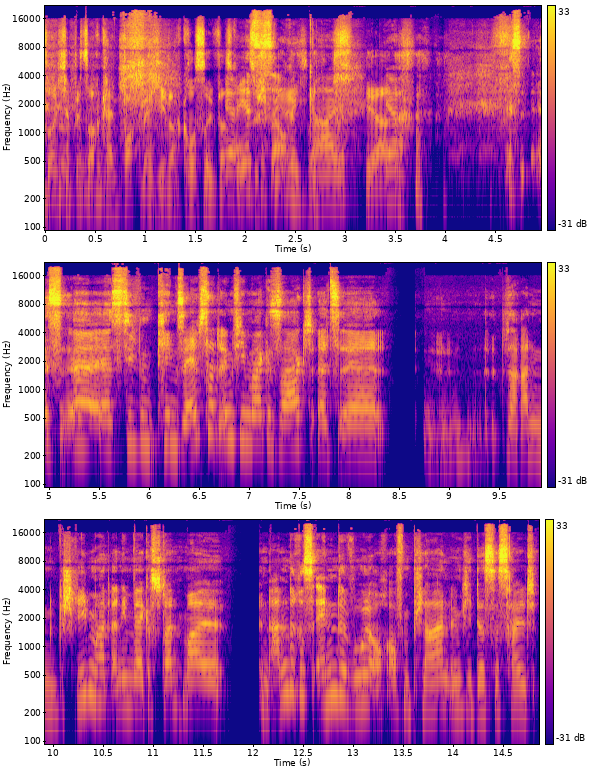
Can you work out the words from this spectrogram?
so ich habe jetzt auch keinen Bock mehr, hier noch groß irgendwas ja, rumzuspielen. Jetzt ist auch egal. So. Ja. ja. Es, es, äh, Stephen King selbst hat irgendwie mal gesagt, als er daran geschrieben hat, an dem Werk, es stand mal ein anderes Ende wohl auch auf dem Plan, irgendwie, dass es halt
